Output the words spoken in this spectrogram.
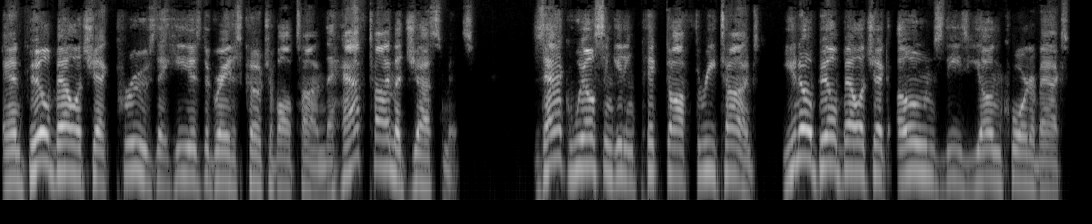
and Bill Belichick proves that he is the greatest coach of all time. The halftime adjustments Zach Wilson getting picked off three times. You know, Bill Belichick owns these young quarterbacks.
